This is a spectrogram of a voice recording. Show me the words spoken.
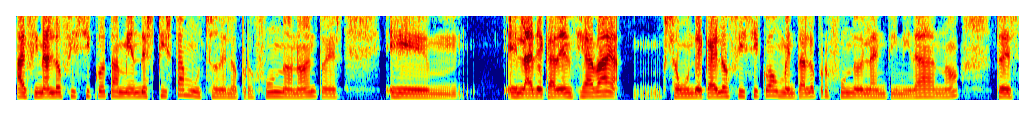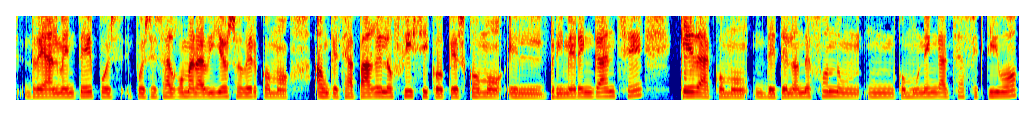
al final lo físico también despista mucho de lo profundo, ¿no? Entonces, eh, en la decadencia va, según decae lo físico, aumenta lo profundo en la intimidad, ¿no? Entonces, realmente, pues, pues es algo maravilloso ver cómo, aunque se apague lo físico, que es como el primer enganche, queda como de telón de fondo un, como un enganche afectivo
